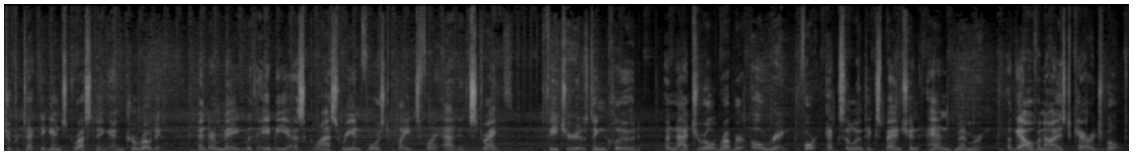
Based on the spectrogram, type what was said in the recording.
to protect against rusting and corroding and are made with ABS glass reinforced plates for added strength. Features include a natural rubber O-ring for excellent expansion and memory, a galvanized carriage bolt,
